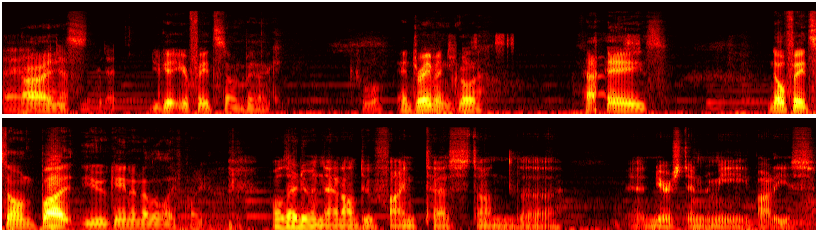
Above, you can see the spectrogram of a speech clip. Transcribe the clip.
And did it. You get your Fate Stone back. Cool. And Draven, go. Nice. No Fate Stone, but you gain another life point. While they're doing that, I'll do find test on the uh, nearest enemy bodies.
